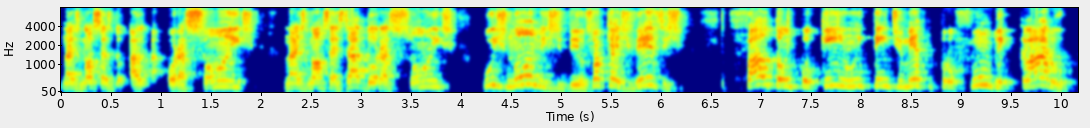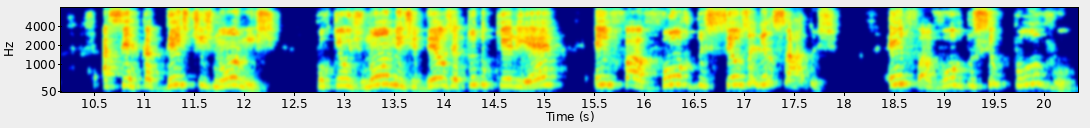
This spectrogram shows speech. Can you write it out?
Nas nossas orações, nas nossas adorações, os nomes de Deus. Só que às vezes falta um pouquinho um entendimento profundo e claro acerca destes nomes, porque os nomes de Deus é tudo que ele é em favor dos seus aliançados, em favor do seu povo.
